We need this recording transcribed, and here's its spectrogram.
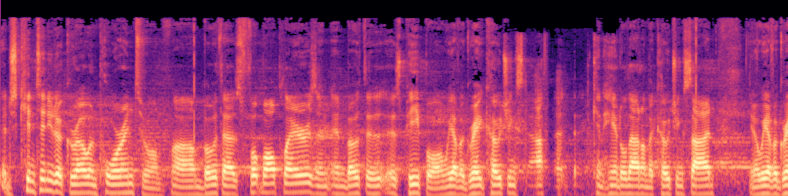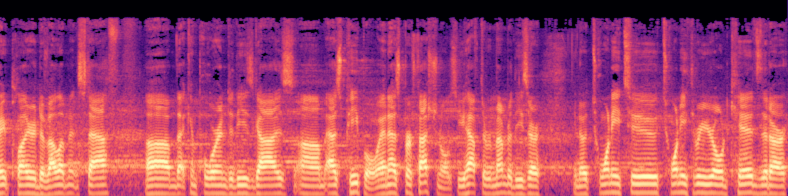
Yeah, just continue to grow and pour into them, um, both as football players and, and both as, people. And we have a great coaching staff that, that, can handle that on the coaching side. You know, we have a great player development staff um, that can pour into these guys um, as people and as professionals. You have to remember these are you know 22 23 year old kids that are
